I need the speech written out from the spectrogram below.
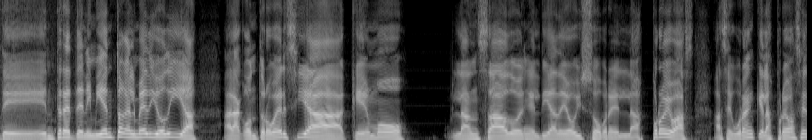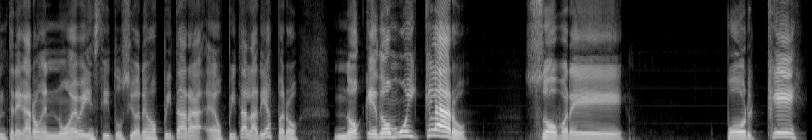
de entretenimiento en el mediodía a la controversia que hemos lanzado en el día de hoy sobre las pruebas. Aseguran que las pruebas se entregaron en nueve instituciones hospitalarias, pero no quedó muy claro sobre por qué,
